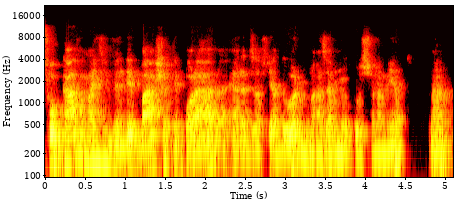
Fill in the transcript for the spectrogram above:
focava mais em vender baixa temporada, era desafiador, mas era o meu posicionamento, né?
